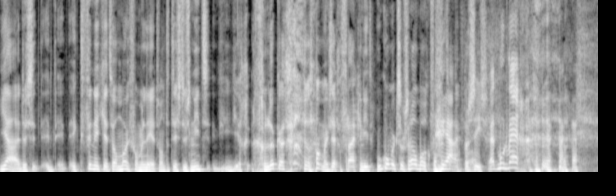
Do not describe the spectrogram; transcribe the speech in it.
Ja, dus het- het- ik vind dat je het wel mooi formuleert. Want het is dus niet, je- gelukkig, laat maar zeggen, vraag je niet... hoe kom ik zo snel mogelijk van Ja, precies. Het moet weg.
